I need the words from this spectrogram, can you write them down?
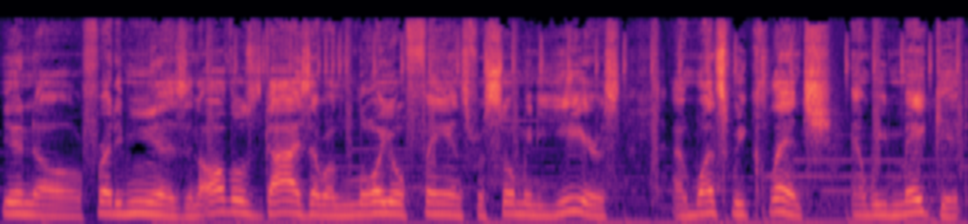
you know, Freddie Muniz and all those guys that were loyal fans for so many years. And once we clinch and we make it,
